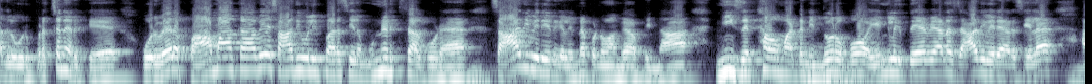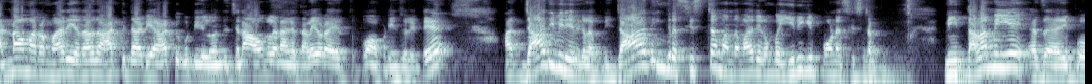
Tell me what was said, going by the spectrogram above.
அதுல ஒரு பிரச்சனை இருக்கு. ஒருவேளை பாமகவே சாதி ஒழிப்பு அரசியல் முன்னெடுத்தா கூட சாதி வெறியர்கள் என்ன பண்ணுவாங்க அப்படின்னா நீ செட் ஆக மாட்டே நீ தூரம் போ. எங்களுக்கு தேவையான சாதி வெறி அரசியலை அண்ணாமரம் மாதிரி ஏதாவது ஆட்டுத்தாடி ஆட்டுக்குட்டிகள் வந்துச்சுன்னா அவங்கள நாங்க தலைவராக எடுத்துப்போம் அப்படின்னு சொல்லிட்டு ஜாதி வெறியர்கள் அப்படி ஜாதிங்கிற சிஸ்டம் அந்த மாதிரி ரொம்ப இறுகி போன சிஸ்டம் நீ தலைமையே இப்போ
